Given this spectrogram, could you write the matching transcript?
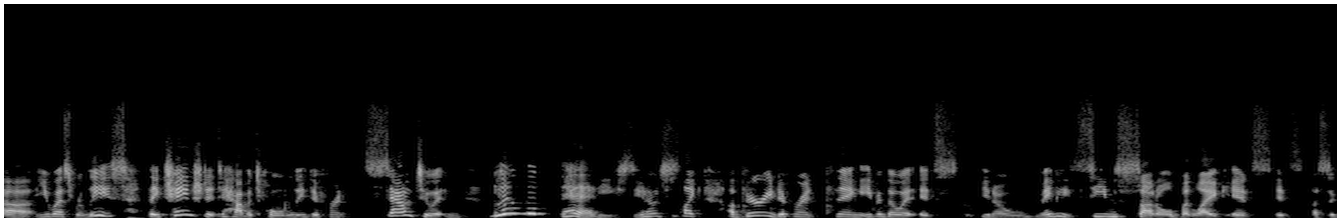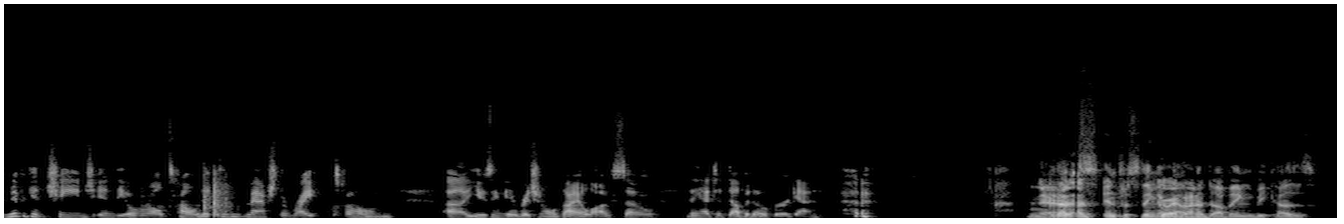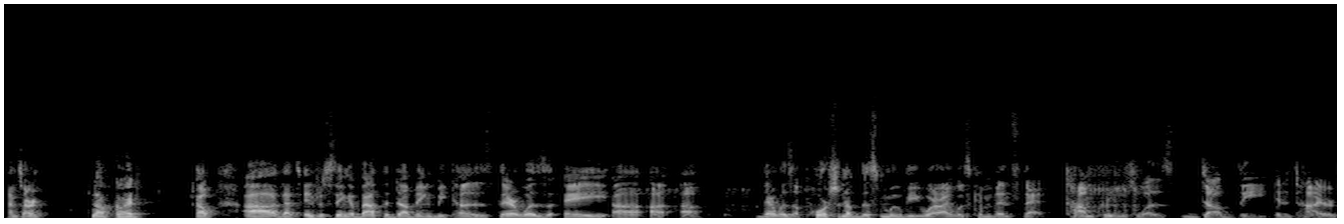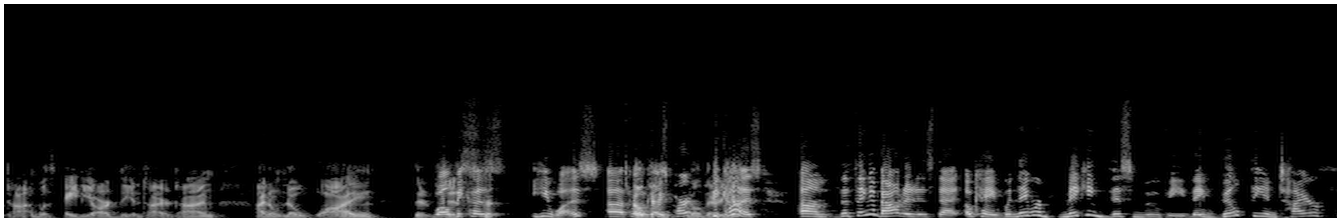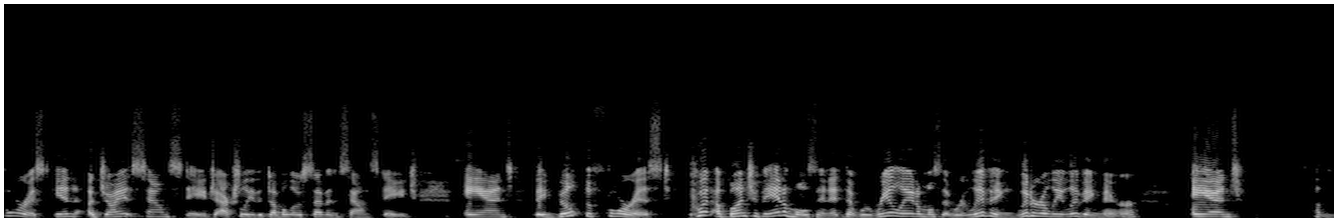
uh, U.S. release, they changed it to have a totally different sound to it, and bloomin' daddies. You know, it's just like a very different thing, even though it, it's you know maybe seems subtle, but like it's it's a significant change in the overall tone. It didn't match the right tone uh, using the original dialogue, so they had to dub it over again. yeah, that's I, interesting about ahead, the dubbing because I'm sorry. No, go ahead. Oh, uh, that's interesting about the dubbing because there was a, uh, a, a there was a portion of this movie where I was convinced that Tom Cruise was dubbed the entire time, was ADR the entire time. I don't know why. They're well, just... because he was uh, for okay. the most part. Well, because um, the thing about it is that okay, when they were making this movie, they built the entire forest in a giant soundstage, actually the 007 soundstage, and they built the forest, put a bunch of animals in it that were real animals that were living, literally living there, and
